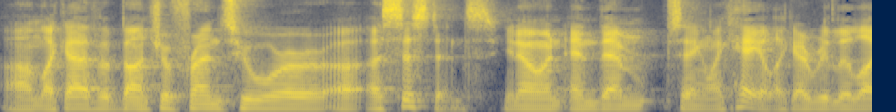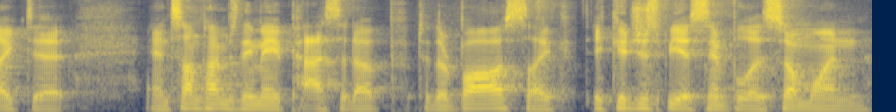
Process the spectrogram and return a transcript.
um, like I have a bunch of friends who are uh, assistants, you know, and, and them saying like, hey, like I really liked it. And sometimes they may pass it up to their boss. Like it could just be as simple as someone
